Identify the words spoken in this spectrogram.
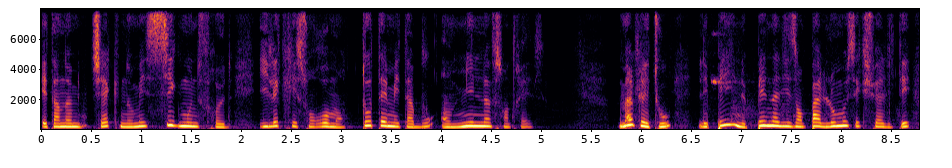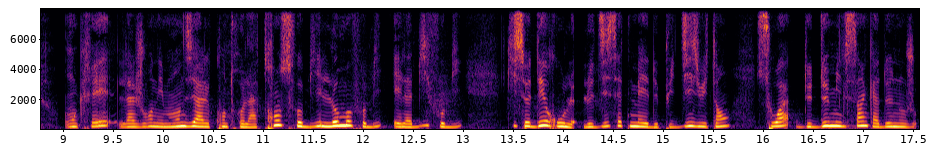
est un homme tchèque nommé Sigmund Freud. Il écrit son roman Totem et tabou en 1913. Malgré tout, les pays ne pénalisant pas l'homosexualité ont créé la journée mondiale contre la transphobie, l'homophobie et la biphobie qui se déroule le 17 mai depuis 18 ans, soit de 2005 à de nos jours.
